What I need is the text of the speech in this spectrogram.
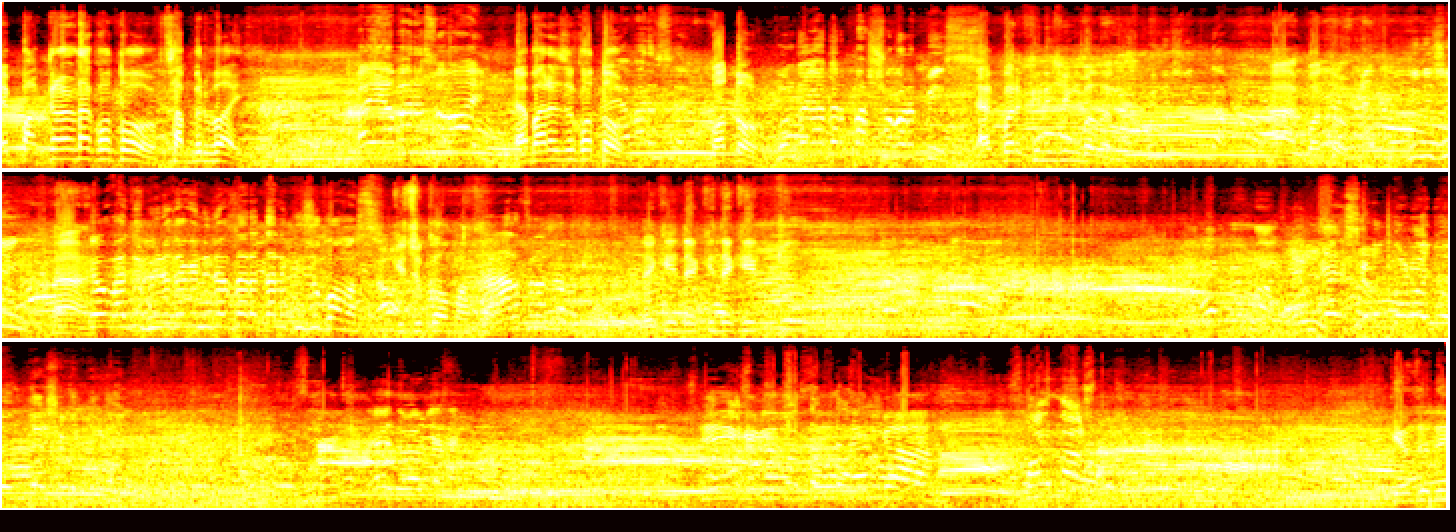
এই পাকড়াটা কত সাব্বির ভাই? এভারেজে কত? কত? পাঁচশো করে পিস একবার ফিনিশিং বলেন। হ্যাঁ কত? ফিনিশিং হ্যাঁ। কেউ ভাই ভিডিও থেকে নিতে চায় তাহলে কিছু কম আছে। কিছু কম আছে। হ্যাঁ, আলোচনা দেখি দেখি দেখি একটু। যদি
